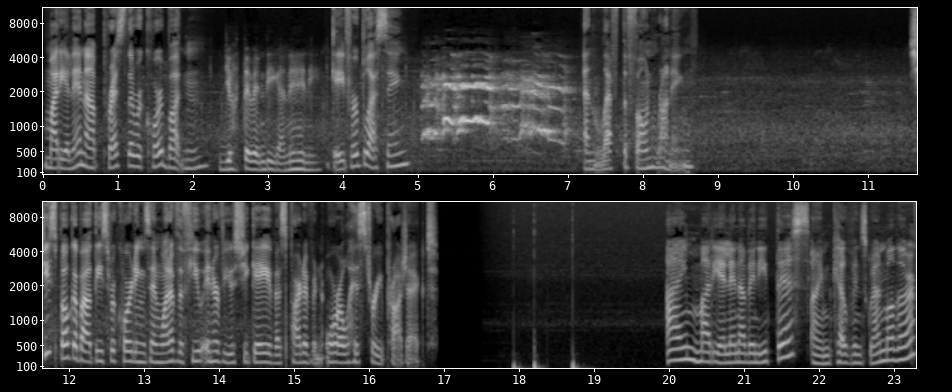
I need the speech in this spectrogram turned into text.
Maria Elena pressed the record button. Dios te bendiga, neni. Gave her blessing. And left the phone running. She spoke about these recordings in one of the few interviews she gave as part of an oral history project. I'm Maria Elena Benitez. I'm Kelvin's grandmother.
